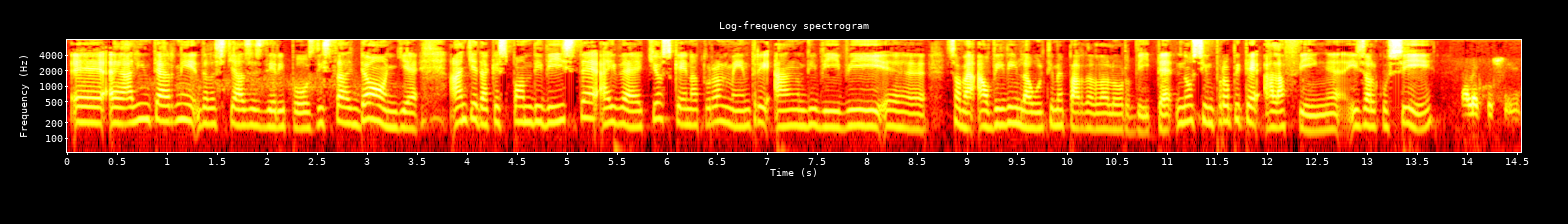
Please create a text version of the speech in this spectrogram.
eh, eh all'interno delle chiese di riposo, di stare anche da che spondi viste ai vecchi che naturalmente hanno di vivi, eh, insomma, vivi la ultima parte della loro vita. Non si impropite alla fine fin, Isal così? È così,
